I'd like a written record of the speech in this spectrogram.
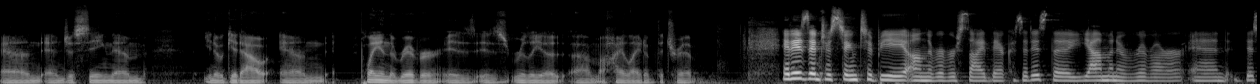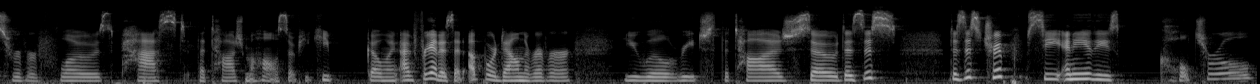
and and just seeing them, you know, get out and play in the river is is really a, um, a highlight of the trip. It is interesting to be on the riverside there because it is the Yamuna River, and this river flows past the Taj Mahal. So if you keep going. I forget, is it up or down the river? You will reach the Taj. So does this does this trip see any of these cultural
